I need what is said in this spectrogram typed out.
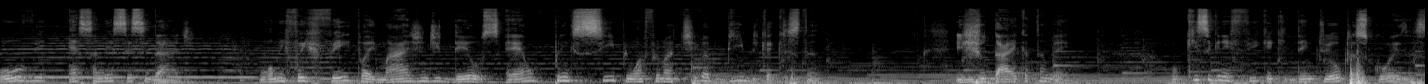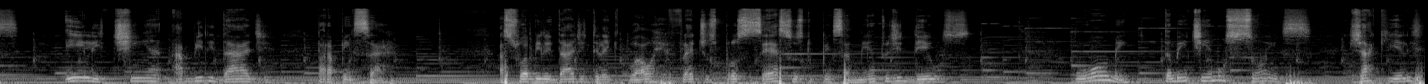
houve essa necessidade. O homem foi feito à imagem de Deus, é um princípio, uma afirmativa bíblica cristã e judaica também. O que significa que, dentre outras coisas, ele tinha habilidade para pensar a sua habilidade intelectual reflete os processos do pensamento de Deus. O homem também tinha emoções, já que ele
